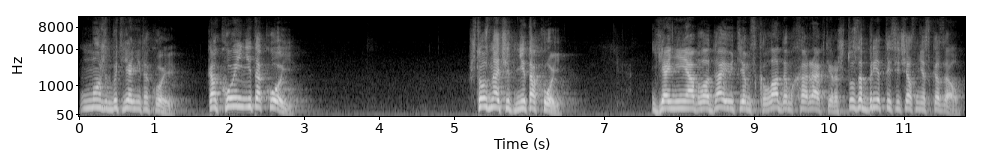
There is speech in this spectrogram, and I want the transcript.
Может быть, я не такой. Какой не такой? Что значит не такой? Я не обладаю тем складом характера. Что за бред ты сейчас мне сказал?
